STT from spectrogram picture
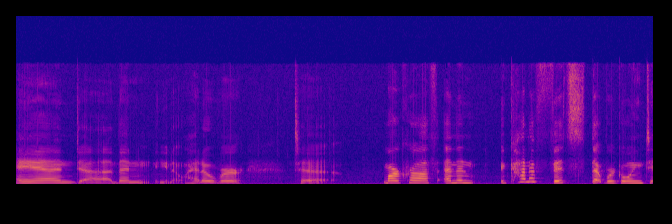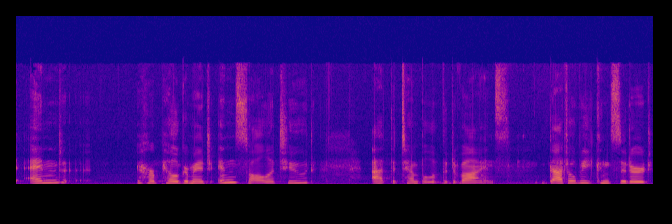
and uh, then, you know, head over to Markarth, and then it kind of fits that we're going to end her pilgrimage in solitude at the Temple of the Divines. That'll be considered,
